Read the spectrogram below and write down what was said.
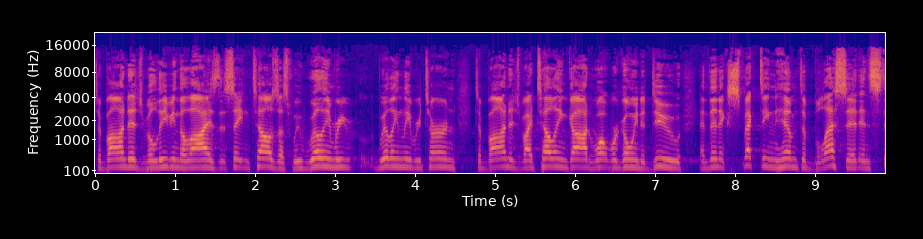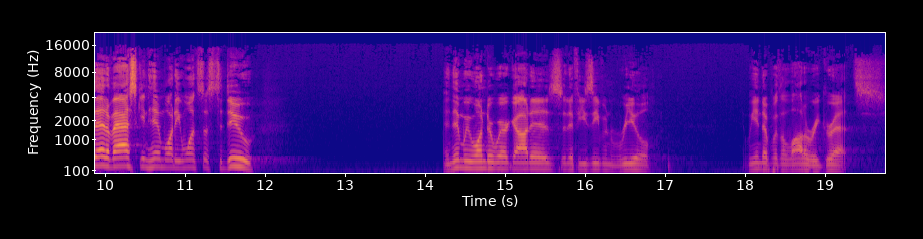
to bondage believing the lies that Satan tells us. We willingly, willingly return to bondage by telling God what we're going to do and then expecting Him to bless it instead of asking Him what He wants us to do. And then we wonder where God is and if He's even real. We end up with a lot of regrets.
